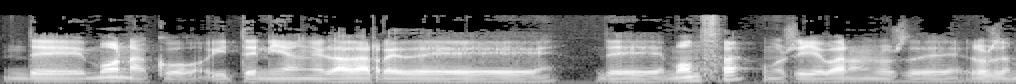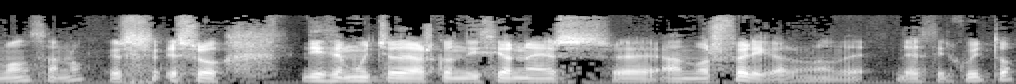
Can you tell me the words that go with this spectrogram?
de Mónaco y tenían el agarre de, de Monza, como se llevaran los de, los de Monza, ¿no? Es- eso dice mucho de las condiciones eh, atmosféricas ¿no? de- del circuito.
